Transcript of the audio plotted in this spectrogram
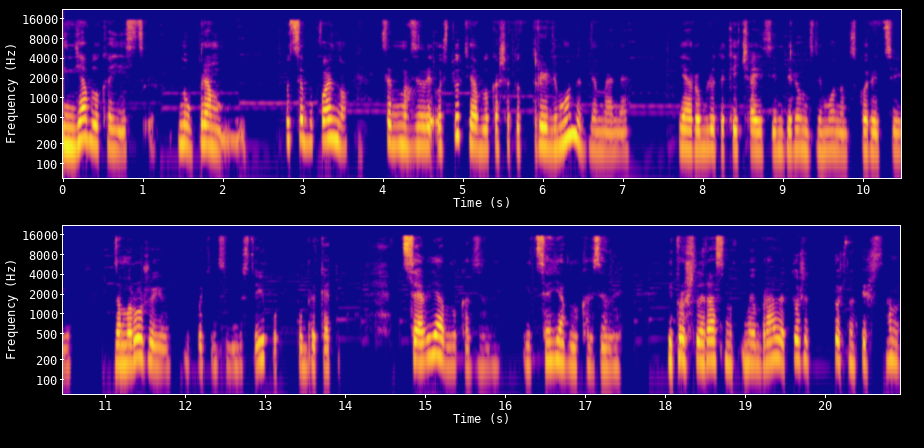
Він яблука їсть. Ну, прям, оце буквально. Це ми взяли ось тут яблука, ще тут три лимони для мене. Я роблю такий чай з імбірем, з лимоном, з корицею. Заморожую і потім собі достаю по, по брикетику. Це яблука взяли. І це яблука взяли. І прошлий раз ми, ми брали теж точно те ж саме.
